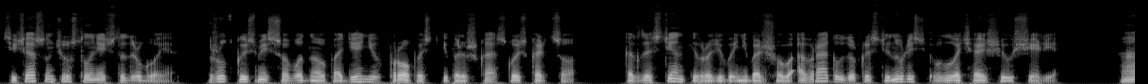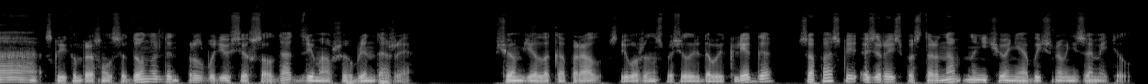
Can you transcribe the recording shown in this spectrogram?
Сейчас он чувствовал нечто другое. Жуткую смесь свободного падения в пропасть и прыжка сквозь кольцо, когда стенки вроде бы небольшого оврага вдруг растянулись в глубочайшее ущелье. а, -а, -а с криком проснулся Дональден, разбудив всех солдат, дремавших в блиндаже. «В чем дело, капрал?» — встревоженно спросил рядовой Клегга, с опаской, озираясь по сторонам, но ничего необычного не заметил.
